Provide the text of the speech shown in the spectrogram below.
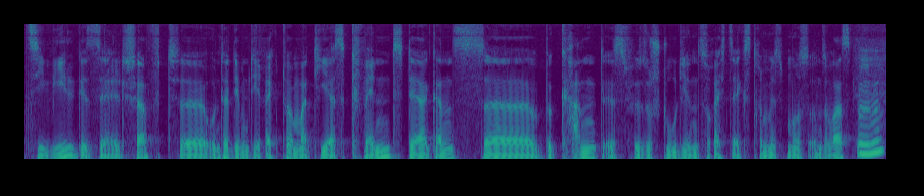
Zivilgesellschaft äh, unter dem Direktor Matthias Quent, der ganz äh, bekannt ist für so Studien zu Rechtsextremismus und sowas. Mhm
